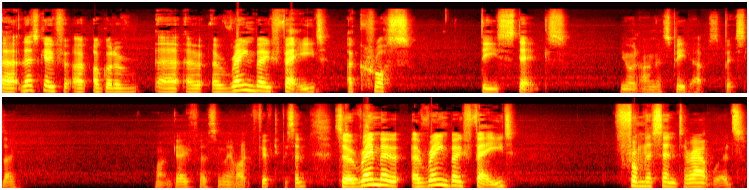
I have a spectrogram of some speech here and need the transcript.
uh, let's go for, uh, I've got a, a, a, rainbow fade across these sticks. You want, I'm going to speed it up, it's a bit slow might go for something like 50%. So a rainbow, a rainbow fade from the center outwards.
